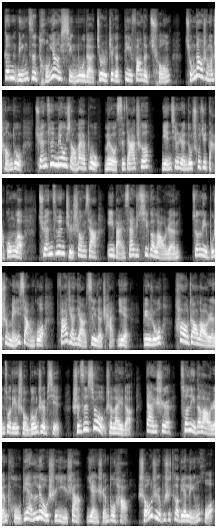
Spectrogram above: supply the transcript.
跟名字同样醒目的就是这个地方的穷，穷到什么程度？全村没有小卖部，没有私家车，年轻人都出去打工了，全村只剩下一百三十七个老人。村里不是没想过发展点自己的产业，比如号召老人做点手工制品、十字绣之类的，但是村里的老人普遍六十以上，眼神不好，手指不是特别灵活。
